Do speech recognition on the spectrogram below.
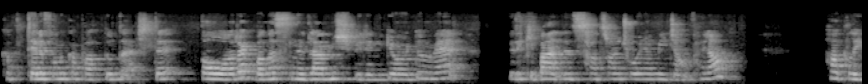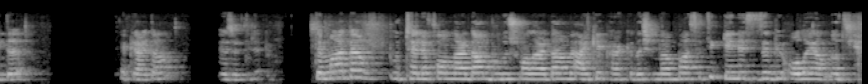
kapı, telefonu kapattığımda işte doğal olarak bana sinirlenmiş birini gördüm ve dedi ki ben de satranç oynamayacağım falan. Haklıydı. Tekrardan özür dilerim. İşte madem bu telefonlardan, buluşmalardan ve erkek arkadaşımdan bahsettik gene size bir olay anlatayım.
